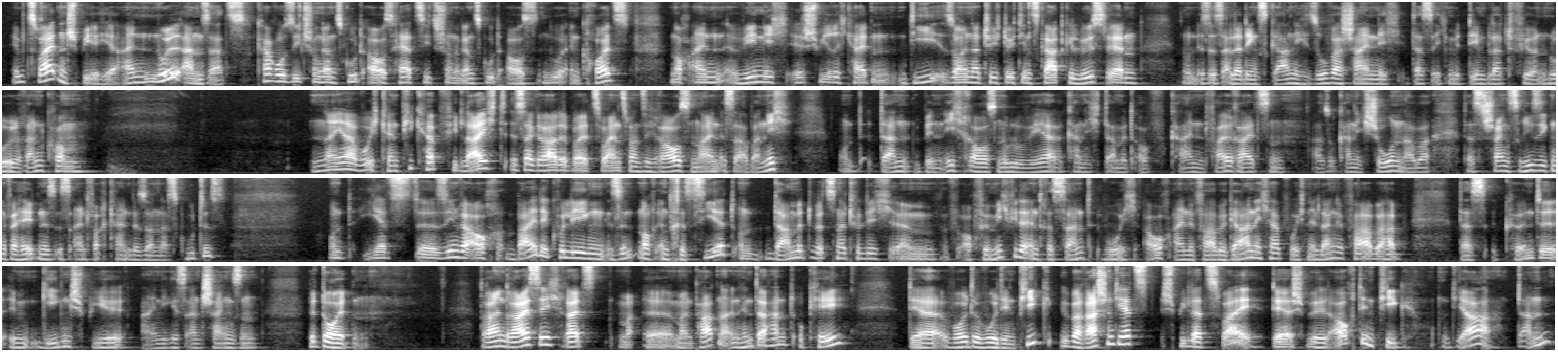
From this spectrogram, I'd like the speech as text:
Im zweiten Spiel hier ein Null-Ansatz. Karo sieht schon ganz gut aus, Herz sieht schon ganz gut aus, nur in Kreuz noch ein wenig äh, Schwierigkeiten. Die sollen natürlich durch den Skat gelöst werden. Nun ist es allerdings gar nicht so wahrscheinlich, dass ich mit dem Blatt für 0 rankomme. Naja, wo ich keinen Pik habe, vielleicht ist er gerade bei 22 raus, nein, ist er aber nicht und dann bin ich raus. Nullouvert kann ich damit auf keinen Fall reizen, also kann ich schon, aber das Chance-Risiken-Verhältnis ist einfach kein besonders gutes. Und jetzt äh, sehen wir auch, beide Kollegen sind noch interessiert, und damit wird es natürlich ähm, auch für mich wieder interessant, wo ich auch eine Farbe gar nicht habe, wo ich eine lange Farbe habe. Das könnte im Gegenspiel einiges an Chancen bedeuten. 33 reizt äh, mein Partner in Hinterhand, okay, der wollte wohl den Pik, überraschend jetzt, Spieler 2, der will auch den Pik, und ja, dann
